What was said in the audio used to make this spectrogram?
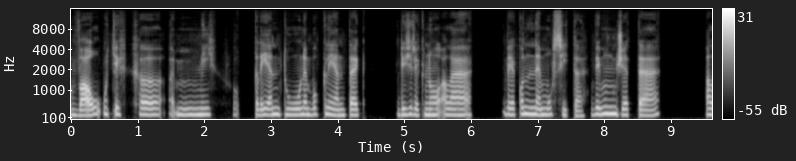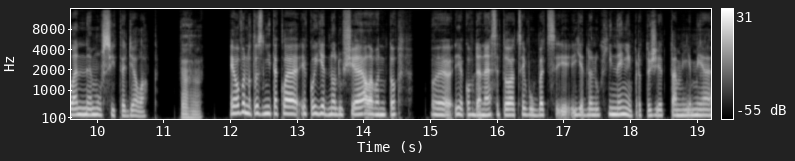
wow u těch eh, mých klientů nebo klientek, když řeknu, ale vy jako nemusíte, vy můžete, ale nemusíte dělat. Aha. Jo, ono to zní takhle jako jednoduše, ale ono to jako v dané situaci vůbec jednoduchý není, protože tam jim je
